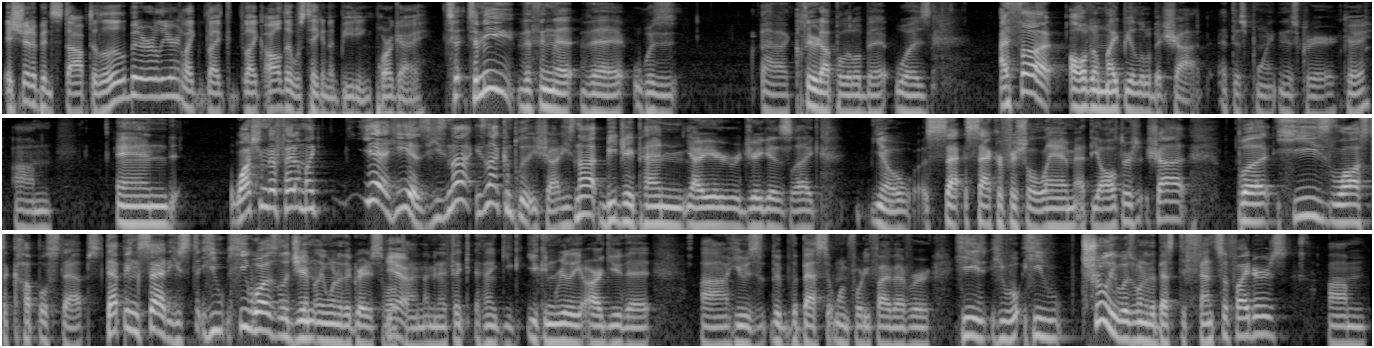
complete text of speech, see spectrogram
it should have been stopped a little bit earlier. Like like like Aldo was taking a beating. Poor guy. To, to me, the thing that that was uh, cleared up a little bit was I thought Aldo might be a little bit shot at this point in his career. Okay. Um, and watching that fight, I'm like, yeah, he is. He's not. He's not completely shot. He's not B.J. Penn, Yair Rodriguez, like you know, sa- sacrificial lamb at the altar shot. But he's lost a couple steps. That being said, he's he he was legitimately one of the greatest of all Yeah. time. I mean, I think I think you you can really argue that. Uh, he was the, the best at 145 ever. He he he truly was one of the best defensive fighters. Um,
